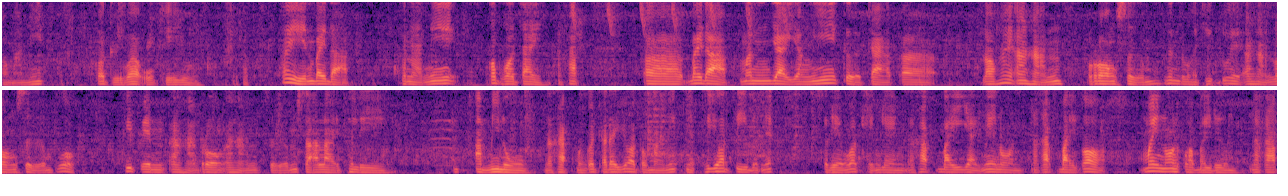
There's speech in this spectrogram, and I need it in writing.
ประมาณนี้ก็ถือว่าโอเคอยู่นะครับถ้าเห็นใบดาบขนาดนี้ก็พอใจนะครับใบดาบมันใหญ่อย่างนี้เกิดจากเราให้อาหารรองเสริมเพื่อนสมาชิกด้วยอาหารรองเสริมพวก ที่เป็นอาหารรองอาหารเสริมสาหร่ายทะเลอะมิโนนะครับ มันก็จะได้ยอดประมาณนี้เนี่ยถ้ายอดปีแบบนี้แสดงว่าแข็งแรงนะครับ ใบใหญ่แน่นอนนะครับ ใบก็ไม่น้อยกว่าใบเดิมนะครับ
